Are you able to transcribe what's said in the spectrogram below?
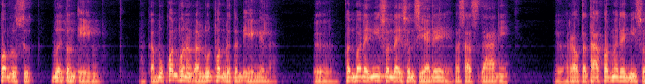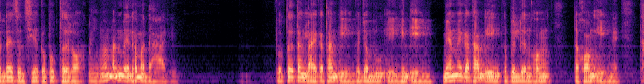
ความรู้สึกด้วยตนเองกับบุคคลผู้นั้นก็หลุดพ้นด้วยตนเองนี่แหละเออเพิ่นบ่ได้มีส่วนใดส่วนเสียเด้พระศาสดานี่เออเราตถาคตไม่ได้มีส่วนได้ส่วนเสียกับพวกเธอหรอกนี่มันมันเป็นธรรมดาดิพวกเธอทั้งหลายกระทำเองก็ย่อมรู้เองเห็นเอง แม้นไม่กระทำเองก็เป็นเรื่องของเจ้าของเองเนี่ยท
